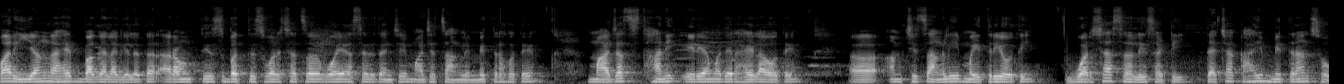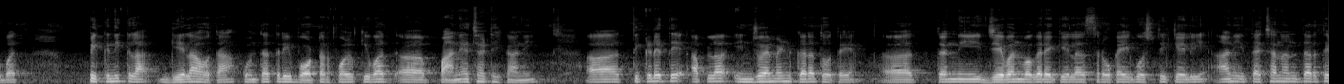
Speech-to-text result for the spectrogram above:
फार यंग आहेत बघायला गेलं तर अराऊंड तीस बत्तीस वर्षाचं वय असेल त्यांचे माझे चांगले मित्र होते. माझ्याच स्थानिक एरियामध्ये राहायला होते. आमची चांगली मैत्री होती. वर्षा सहलीसाठी त्याच्या काही मित्रांसोबत पिकनिकला गेला होता कोणत्या तरी वॉटरफॉल किंवा पाण्याच्या ठिकाणी. तिकडे ते आपलं एन्जॉयमेंट करत होते. त्यांनी जेवण वगैरे केलं सर्व काही गोष्टी केली आणि त्याच्यानंतर ते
